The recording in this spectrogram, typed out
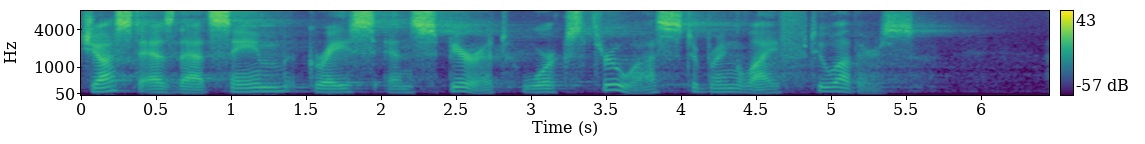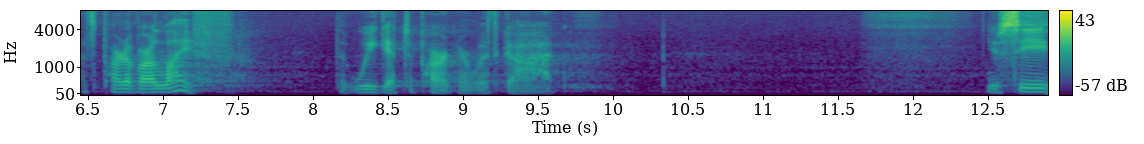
just as that same grace and spirit works through us to bring life to others. That's part of our life that we get to partner with God. You see,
